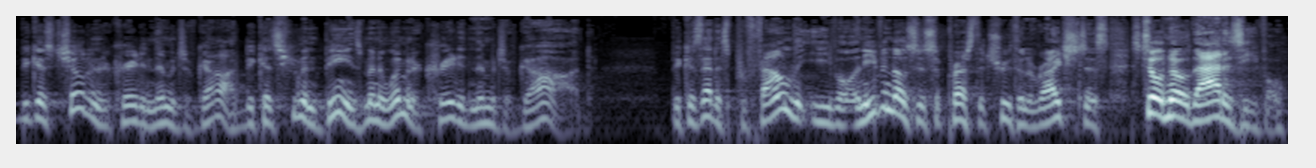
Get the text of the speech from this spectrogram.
Because children are created in the image of God, because human beings, men and women, are created in the image of God, because that is profoundly evil. And even those who suppress the truth and the righteousness still know that is evil.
